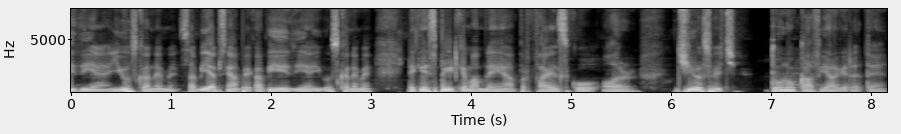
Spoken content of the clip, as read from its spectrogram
इजी है यूज़ करने में। सभी ऐप्स यहाँ पे काफ़ी इजी हैं यूज़ करने में। लेकिन स्पीड के मामले यहाँ पर फाइल्स को और जियो स्विच दोनों काफ़ी आगे रहते हैं।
